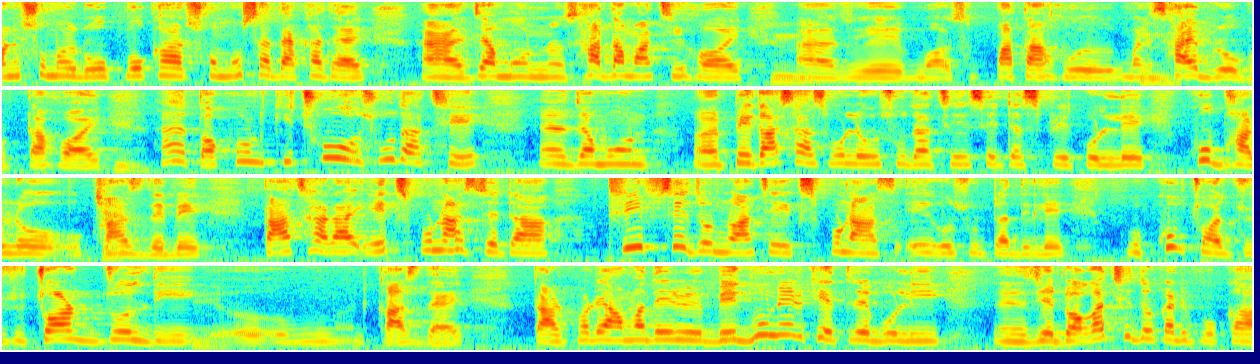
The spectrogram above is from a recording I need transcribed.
অনেক সময় রোগ পোকার সমস্যা দেখা দেয় যেমন সাদামাছি হয় যে পাতা মানে সাহেব রোগটা হয়। হ্যাঁ তখন কিছু ওষুধ আছে যেমন পেগাসাস বলে ওষুধ আছে সেটা স্প্রে করলে খুব ভালো কাজ দেবে। তাছাড়া এক্সপোনাস যেটা থ্রিপসের জন্য আছে এক্সপোনাস এই ওষুধটা দিলে খুব চট জলদি কাজ দেয়। তারপরে আমাদের বেগুনের ক্ষেত্রে বলি যে ডগা ছিদ্রকারী পোকা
